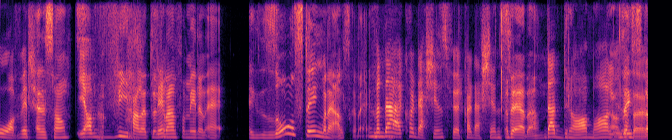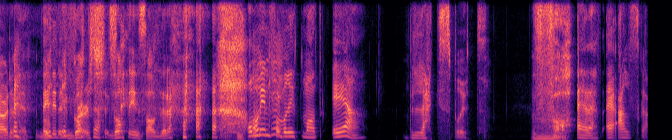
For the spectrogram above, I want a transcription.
over. Er det sant? Ja, Herlighet, virkelig. Den familien er exhausting, men jeg elsker det. Men det er Kardashians før Kardashians. Det er det. Det er drama. Ja, liksom. They det er started it. They did godt, godt, innsalg, dere. Og min favorittmat er blekksprut. Hva? Jeg vet, jeg elsker,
